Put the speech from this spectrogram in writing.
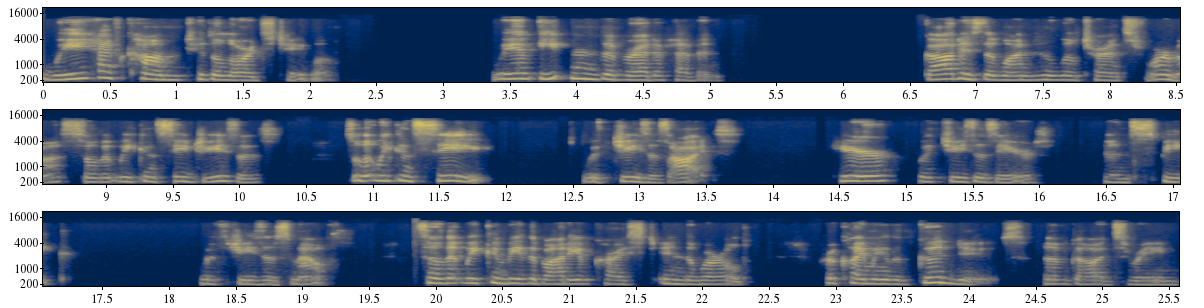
We have come to the Lord's table. We have eaten the bread of heaven. God is the one who will transform us so that we can see Jesus, so that we can see with Jesus' eyes, hear with Jesus' ears, and speak with Jesus' mouth, so that we can be the body of Christ in the world, proclaiming the good news of God's reign.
